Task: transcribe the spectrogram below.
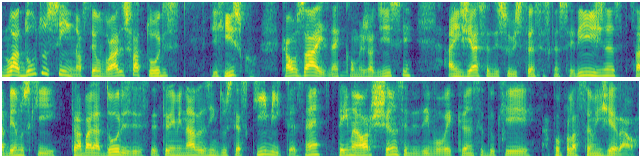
No adulto, sim, nós temos vários fatores de risco causais, né? Como eu já disse, a ingesta de substâncias cancerígenas. Sabemos que trabalhadores de determinadas indústrias químicas né, têm maior chance de desenvolver câncer do que a população em geral.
